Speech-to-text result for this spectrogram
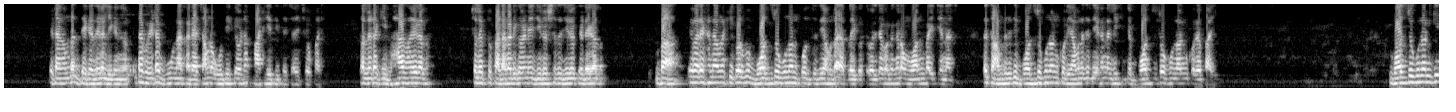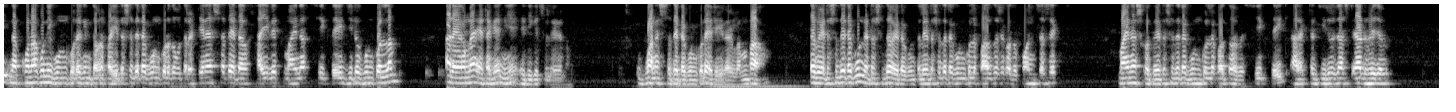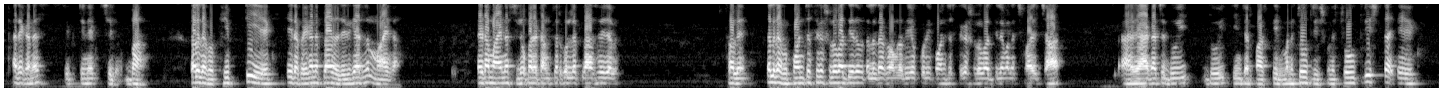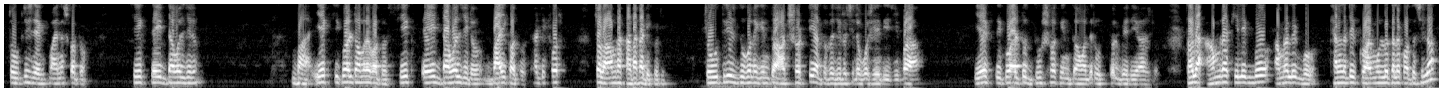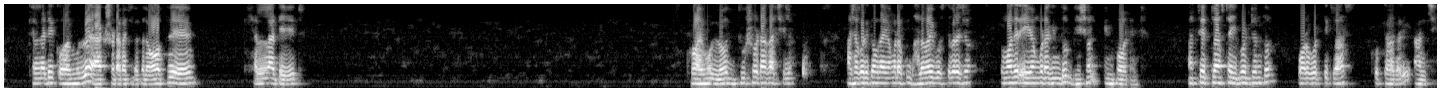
এটা আমরা দেখে দেখে লিখে নিলাম। দেখো, এটা গুণ আকারে আছে, আমরা ওদিকে ওটা পাঠিয়ে দিতে চাইছি ওপারে তাহলে এটা কি ভাগ হয়ে গেল? চলো একটু কাটাকাটি করে নিই, জিরোর সাথে জিরো কেটে গেল। বা, এবার এখানে আমরা কি করব? বজ্র গুণন পদ্ধতি আমরা অ্যাপ্লাই করতে পারি। যখন এখানে ওয়ান বাই টেন আছে, তাই তো আমরা যদি বজ্র গুণন করি, আমরা যদি এখানে লিখি যে বজ্র গুণন করে পাই বজ্র গুণন কি? না, কোনাকুনি গুণ করে কিন্তু আমরা পাই। এটার সাথে এটা গুণ করে দেবো। তাহলে টেন এর সাথে এটা five x minus six eight zero গুণ করলাম। আর আমরা এটাকে নিয়ে এদিকে চলে গেলাম। ওয়ানের সাথে এটা গুণ করে এটাকে রাখলাম। বা দেখো, এটার সাথে এটা গুণ, এটার সাথে এটা গুণ। তাহলে এটার সাথে এটা গুণ করলে পাঁচ দশে কত? পঞ্চাশ এক্স মাইনাস কত? এটার সাথে এটা গুণ করলে কত হবে? সিক্স এইট আর একটা জিরো জাস্ট অ্যাড হয়ে যাবে। আর এখানে সিক্সটিন এক্স ছিল। বা তাহলে দেখো ফিফটি এক্স এই দেখো, এখানে প্লাস আছে, এদিকে আসলে মাইনাস এটা মাইনাস ছিল, ওপারে ট্রান্সফার করলে প্লাস হয়ে যাবে। তাহলে তাহলে দেখো, পঞ্চাশ থেকে ষোলো বাদ দিয়ে দেবো, তাহলে দেখো আমরা বিয়োগ করি, পঞ্চাশ থেকে ষোলো বাদ দিলে মানে ছয়, চার, আর এক আছে দুই দুই, তিন, চার, পাঁচ, তিন মানে চৌত্রিশ মানে চৌত্রিশটা এক্স চৌত্রিশ এক্স মাইনাস কত? সিক্স এইট ডাবল জিরো বা এক্স ইকুয়াল টু আমরা কত? Six eight double zero by কত? থার্টি ফোর চলো, আমরা কাটাকাটি করি। চৌত্রিশ দুগুণে কিন্তু আটষট্টি আর দুটো জিরো ছিল, বসিয়ে দিয়েছি, বা এক্স ইকুয়াল টু দুশো কিন্তু আমাদের উত্তর বেরিয়ে আসলো। তাহলে আমরা কি লিখব? আমরা লিখব খেলনাটির ক্রয় মূল্য তাহলে কত ছিল? খেলনাটির ক্রয় মূল্য একশো টাকা ছিল। তাহলে অতএব খেলনাটির ক্রয় মূল্য দুশো টাকা ছিল। আশা করি তোমরা এই অঙ্কটা খুব ভালোভাবে বুঝতে পেরেছ। তোমাদের এই অঙ্কটা কিন্তু ভীষণ ইম্পর্টেন্ট আজকের ক্লাসটা এই পর্যন্ত। পরবর্তী ক্লাস খুব তাড়াতাড়ি আনছি।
